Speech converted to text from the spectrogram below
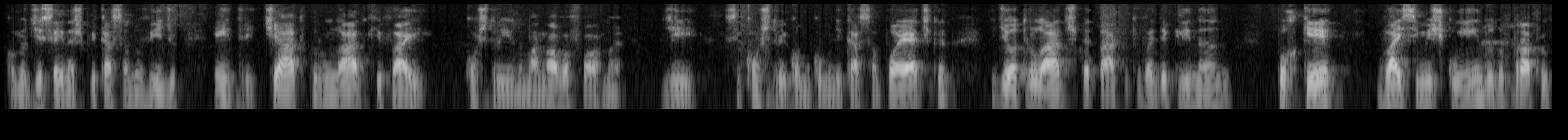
como eu disse aí na explicação do vídeo, entre teatro, por um lado, que vai construindo uma nova forma de se construir como comunicação poética, e de outro lado, espetáculo que vai declinando, porque vai se miscuindo no próprio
